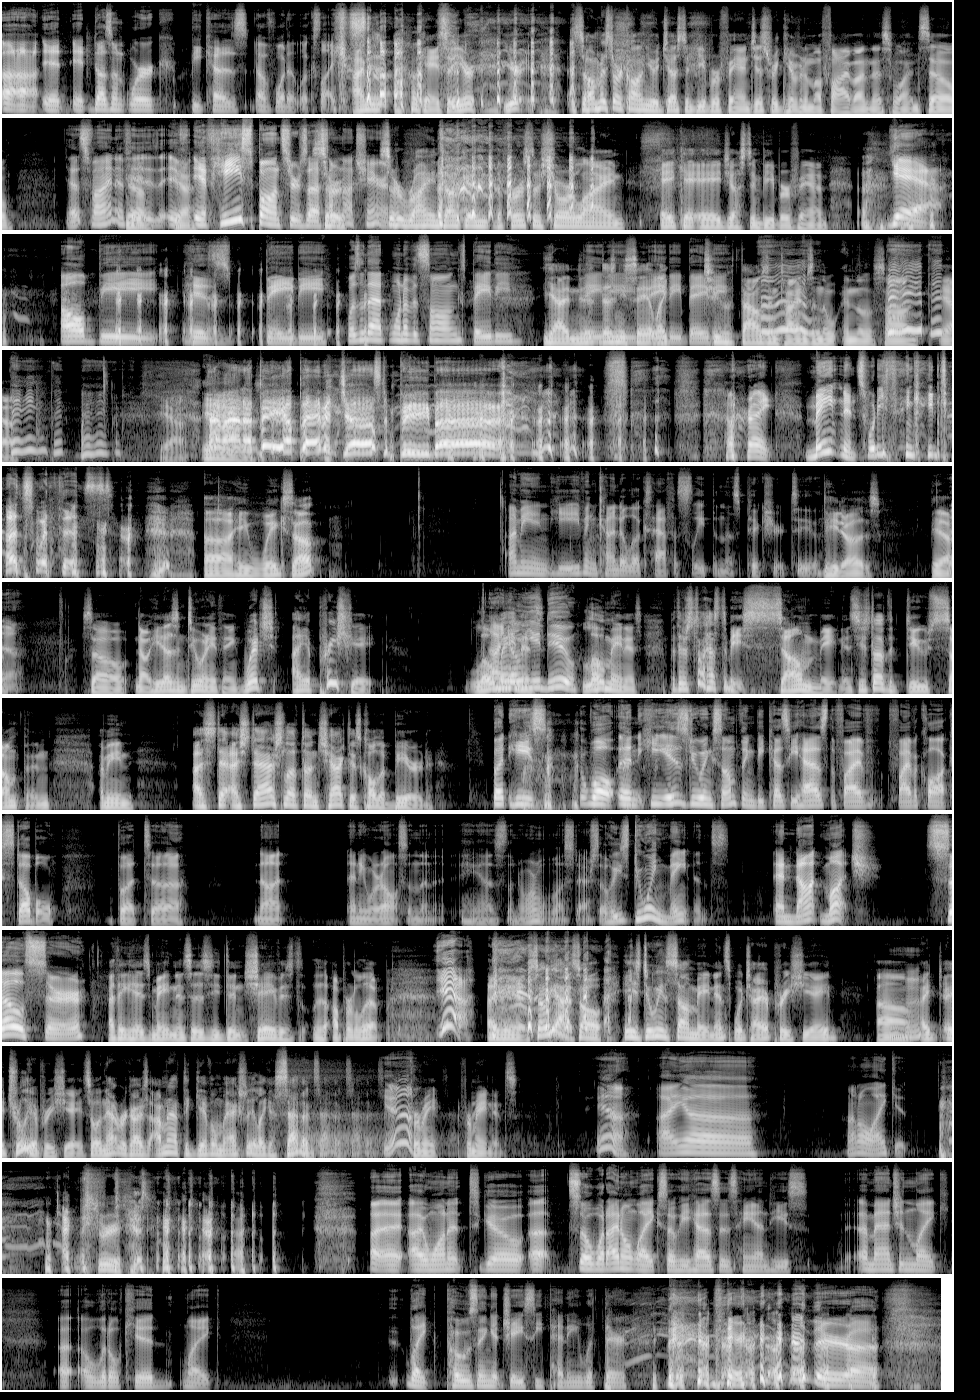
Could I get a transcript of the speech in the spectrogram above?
uh it it doesn't work because of what it looks like I'm just, okay. So you're you're so I'm gonna start calling you a Justin Bieber fan just for giving him a five on this one. So that's fine if Yeah, if, yeah. if he sponsors us Sir, i'm not sharing Sir Ryan Duncan, the first of Shoreline, aka Justin Bieber fan. Yeah. I'll be his baby. Wasn't that one of his songs, Baby? Yeah, Baby, doesn't he say it like baby, baby. two thousand times in the in the song? Yeah, Yeah. I wanna be a baby Justin Bieber. All right. Maintenance. What do you think he does with this? Uh, he wakes up. I mean, he even kind of looks half asleep in this picture, too. He does. Yeah. Yeah. So no, he doesn't do anything, which I appreciate. Low maintenance. I know you do. Low maintenance, but there still has to be some maintenance. You still have to do something. I mean, a, sta- a stash left unchecked is called a beard. But he's well, and he is doing something because he has the five five o'clock stubble, but uh, not anywhere else. And then he has the normal mustache, so he's doing maintenance, and not much. So, sir, I think his maintenance is he didn't shave his upper lip. yeah, I think so. Yeah, so he's doing some maintenance, which I appreciate. Um, I, I truly appreciate. So in that regards, I'm gonna have to give him actually like a seven. seven, seven, seven yeah, for ma- for maintenance. yeah. I uh, I don't like it. I'm sure. I I want it to go. Uh, so what I don't like. So he has his hand. He's imagine like a, a little kid like like posing at J.C. Penney with their their their their, uh,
